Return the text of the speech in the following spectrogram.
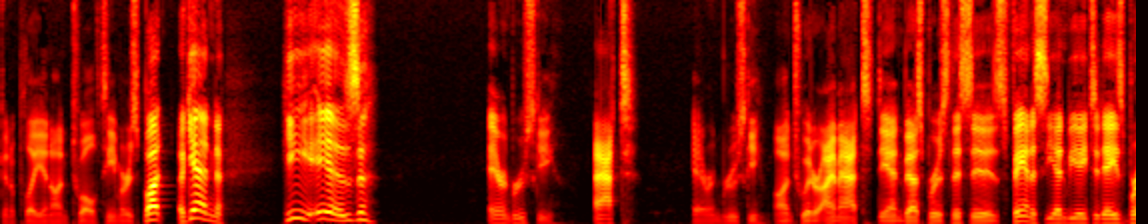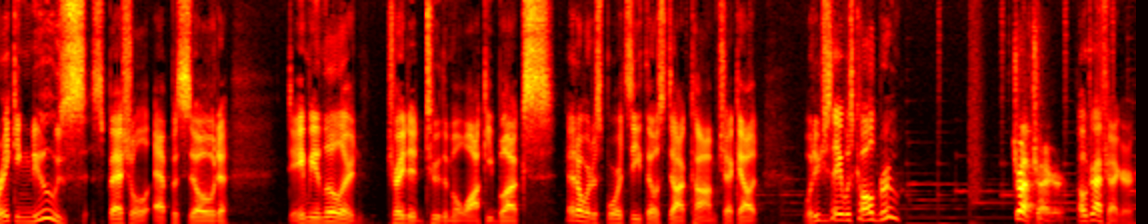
going to play in on 12 teamers. But again, he is Aaron Bruski at Aaron Bruski on Twitter. I'm at Dan Besbris. This is Fantasy NBA Today's breaking news special episode. Damian Lillard traded to the Milwaukee Bucks. Head over to sportsethos.com. Check out what did you say it was called, Brew? Draft Tracker. Oh, Draft Tracker.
